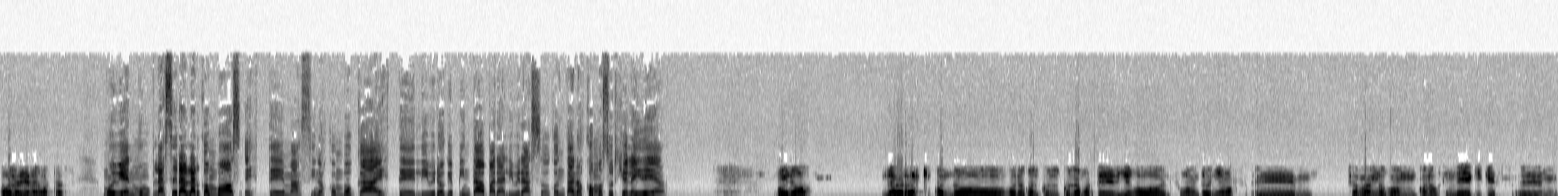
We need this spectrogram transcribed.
Hola Diana, ¿cómo estás? Muy bien, un placer hablar con vos, este, más si nos convoca a este libro que pinta para Librazo. Contanos cómo surgió la idea. Bueno, la verdad es que cuando, bueno, con, con, con la muerte de Diego, en su momento veníamos eh, charlando con, con Agustín Lecky, que es eh,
